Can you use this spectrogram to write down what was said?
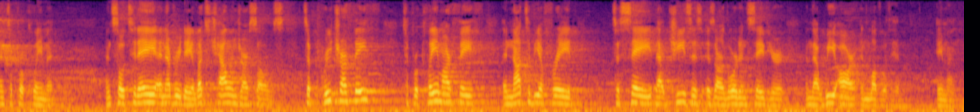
and to proclaim it. And so today and every day, let's challenge ourselves to preach our faith, to proclaim our faith, and not to be afraid to say that Jesus is our Lord and Savior and that we are in love with Him. Amen.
